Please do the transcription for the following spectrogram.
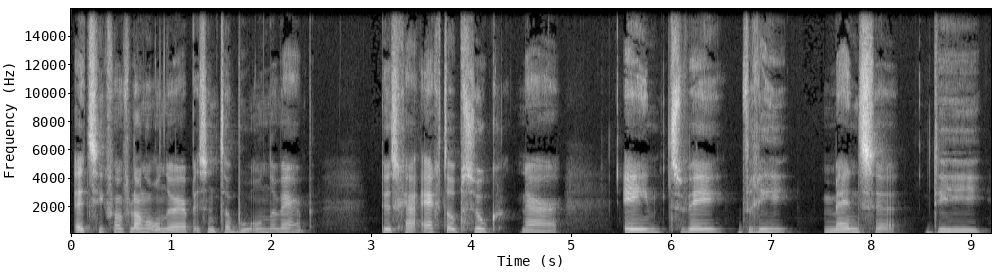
Het ziek van verlangen onderwerp is een taboe onderwerp. Dus ga echt op zoek naar 1, 2, 3 mensen die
